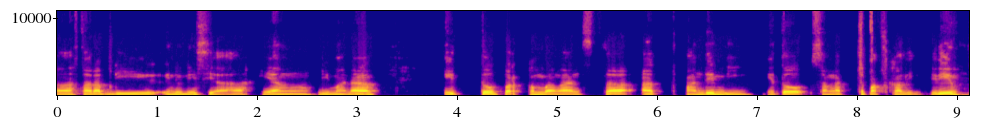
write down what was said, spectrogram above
uh, startup di Indonesia yang di mana itu perkembangan saat pandemi itu sangat cepat sekali. Jadi hmm.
